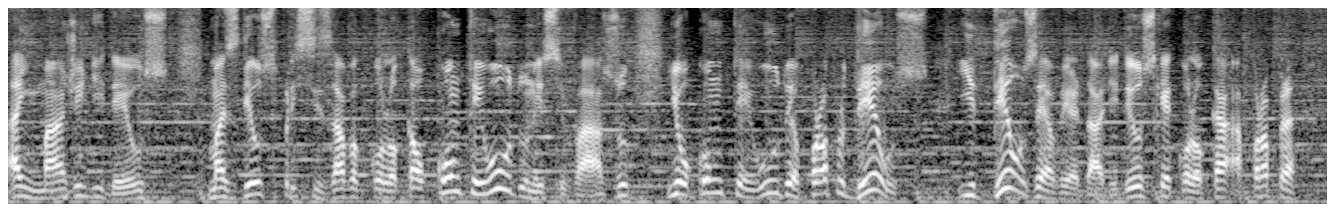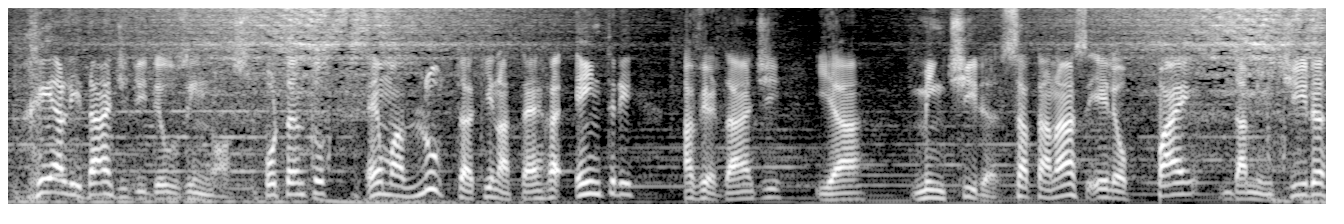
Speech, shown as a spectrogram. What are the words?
à imagem de Deus, mas Deus precisava colocar o conteúdo nesse vaso e o conteúdo é o próprio Deus. E Deus é a verdade. Deus quer colocar a própria realidade de Deus em nós. Portanto, é uma luta aqui na terra entre a verdade e a mentira. Satanás, ele é o pai da mentira,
